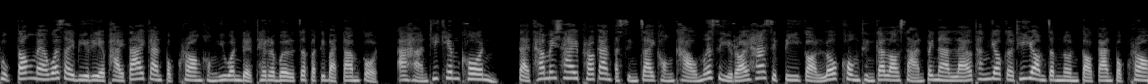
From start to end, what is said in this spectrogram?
ถูกต้องแม้ว่าไซบีเรียภายใต้การปกครองของอีวันเดอร์เทเรเบิร์จะปฏิบัติตามกฎ อาหารที่เข้มข้น แต่ถ้าไม่ใช่เพราะการตัดสินใจของเขาเมื่อ 450 ปีก่อนโลกคงถึงกาลอสารไปนานแล้วทั้งยอกเกอร์ที่ยอมจำนนต่อการปกครอง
